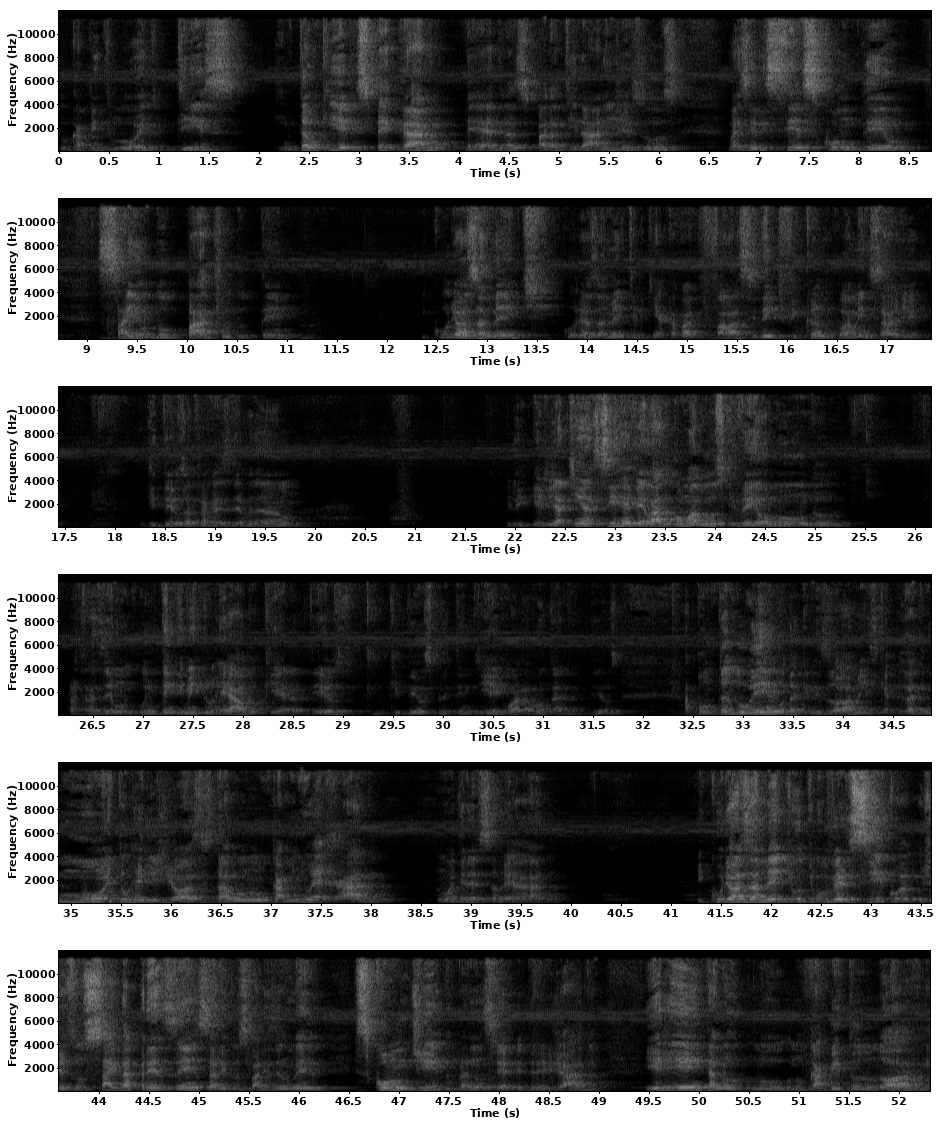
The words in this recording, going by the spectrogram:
do capítulo 8, diz então que eles pegaram pedras para tirarem Jesus mas ele se escondeu, saiu do pátio do templo. Curiosamente, curiosamente, ele tinha acabado de falar, se identificando com a mensagem de Deus através de Abraão. Ele, ele já tinha se revelado como a luz que veio ao mundo, para trazer um, o entendimento real do que era Deus, do que Deus pretendia e qual era a vontade de Deus apontando o erro daqueles homens que, apesar de muito religiosos, estavam num caminho errado, numa direção errada. E curiosamente, o último versículo, Jesus sai da presença ali dos fariseus, meio escondido para não ser apedrejado, e ele entra no, no, no capítulo 9,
